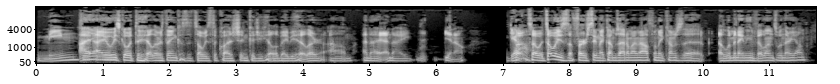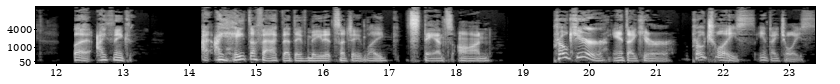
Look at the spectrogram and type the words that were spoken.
mean. I, I always go with the Hitler thing because it's always the question: Could you kill a baby Hitler? Um, and I and I, you know, yeah. But- so it's always the first thing that comes out of my mouth when it comes to eliminating villains when they're young. But I think I, I hate the fact that they've made it such a like stance on pro cure, anti cure, pro choice, anti choice.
